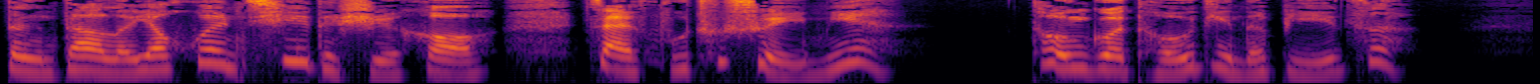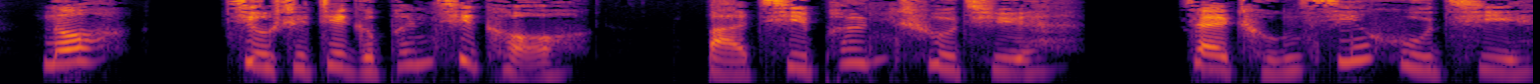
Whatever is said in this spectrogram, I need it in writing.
等到了要换气的时候，再浮出水面，通过头顶的鼻子，喏，就是这个喷气口。把气喷出去，再重新呼气。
